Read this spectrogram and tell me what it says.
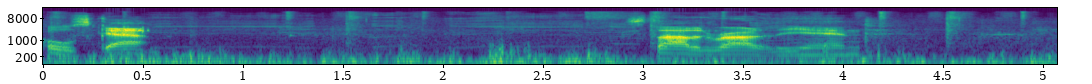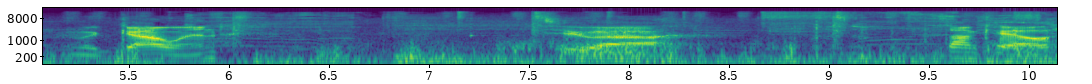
Halls Gap. Started right at the end. And we're going to uh, Dunkeld.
